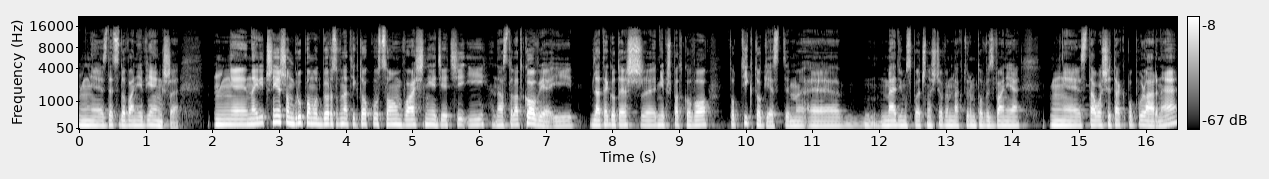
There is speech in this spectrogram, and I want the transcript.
mm, zdecydowanie większe. Mm, najliczniejszą grupą odbiorców na TikToku są właśnie dzieci i nastolatkowie, i dlatego też e, nieprzypadkowo to TikTok jest tym e, medium społecznościowym, na którym to wyzwanie mm, stało się tak popularne.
